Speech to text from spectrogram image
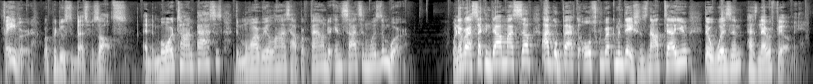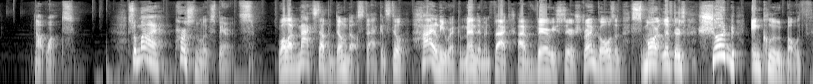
favored what produced the best results. And the more time passes, the more I realize how profound their insights and wisdom were. Whenever I second doubt myself, I go back to old school recommendations, and I'll tell you, their wisdom has never failed me. Not once. So, my personal experience. While I've maxed out the dumbbell stack and still highly recommend them, in fact, I have very serious strength goals and smart lifters should include both,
